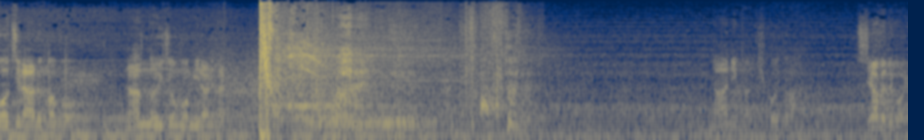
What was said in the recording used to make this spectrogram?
こちらアルファ4何の異常も見られない。何か聞こえた。調べてこい。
